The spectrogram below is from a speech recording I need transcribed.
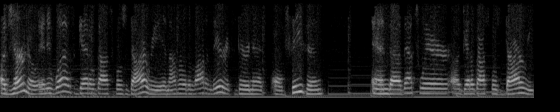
a journal, and it was Ghetto Gospel's Diary, and I wrote a lot of lyrics during that uh, season. And uh, that's where uh, Ghetto Gospel's Diary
